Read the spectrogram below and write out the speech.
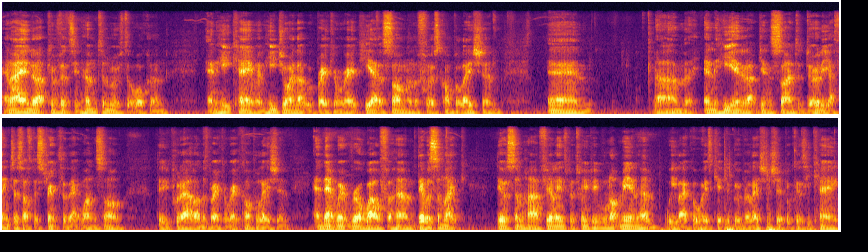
And I ended up convincing him to move to Auckland. And he came and he joined up with Break and. He had a song on the first compilation. And um, and he ended up getting signed to Dirty, I think just off the strength of that one song that he put out on the Break and Wreck compilation. And that went real well for him. There was some like there was some hard feelings between people, not me and him. We like always kept a good relationship because he came,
